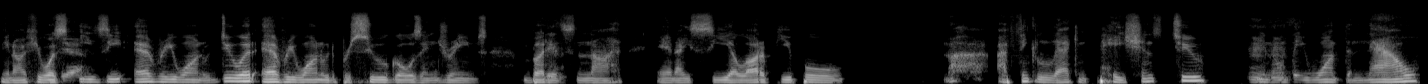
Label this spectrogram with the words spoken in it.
You know, if it was yeah. easy, everyone would do it. Everyone would pursue goals and dreams, but mm. it's not. And I see a lot of people I think lacking patience too. Mm-hmm. You know, mm-hmm. they want the now.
